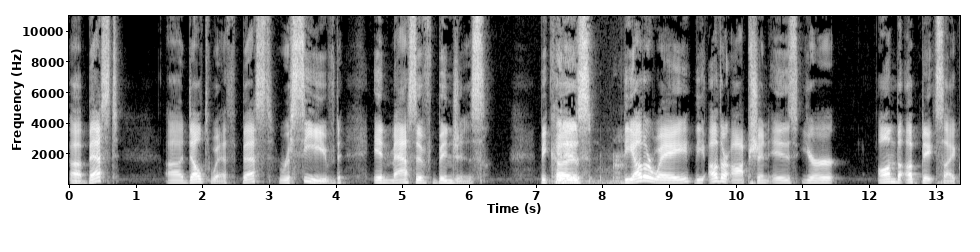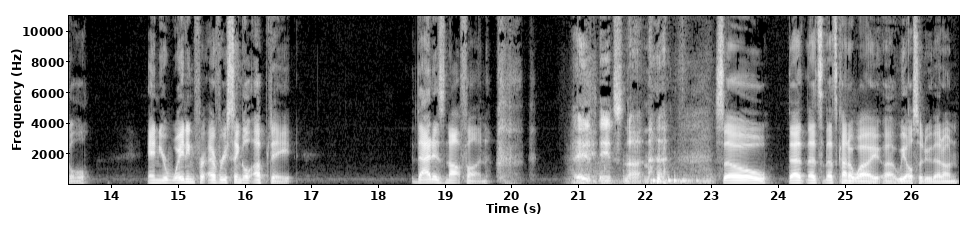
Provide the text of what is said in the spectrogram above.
uh, best uh, dealt with, best received in massive binges. Because the other way, the other option is you're on the update cycle and you're waiting for every single update, that is not fun. It, it's not. so that that's that's kind of why uh, we also do that on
